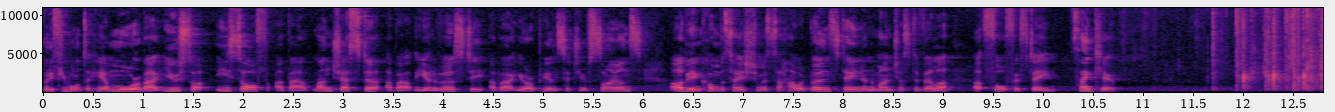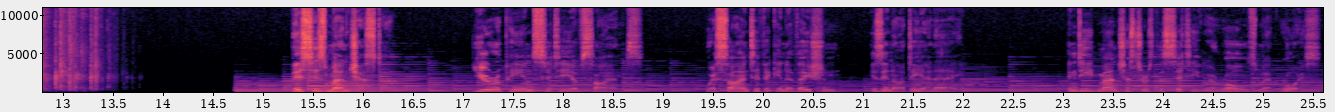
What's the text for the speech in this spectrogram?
but if you want to hear more about ESOF, about Manchester, about the university, about European City of Science, I'll be in conversation with Sir Howard Bernstein in the Manchester Villa at 4.15. Thank you. This is Manchester. European City of Science, where scientific innovation is in our DNA. Indeed, Manchester is the city where Rolls met Royce,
